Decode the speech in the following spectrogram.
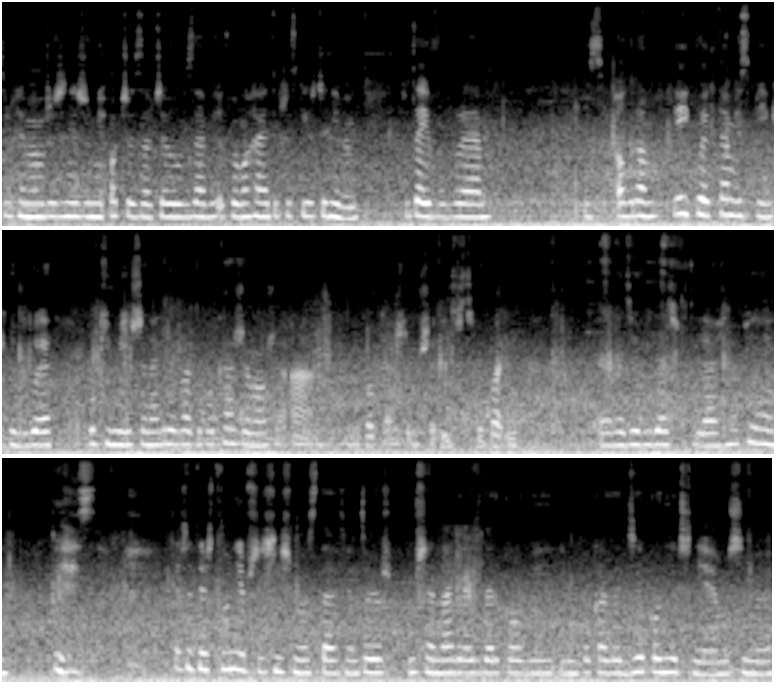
Trochę mam wrażenie, że mi oczy zaczęły łzami od pomachania tych wszystkich jeszcze nie wiem. Tutaj w ogóle jest ogrom. Jejku, jak tam jest pięknie. W ogóle póki mi jeszcze nagrywa, to pokażę może. A, nie pokażę, muszę iść chyba i e, będzie widać w tle. No pięknie. Jest. Jeszcze też tu nie przyszliśmy ostatnio. To już muszę nagrać Darkowi i mu pokazać, gdzie koniecznie musimy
